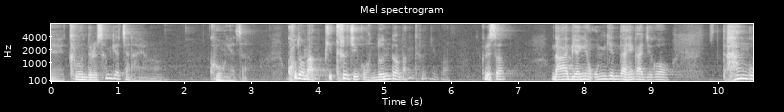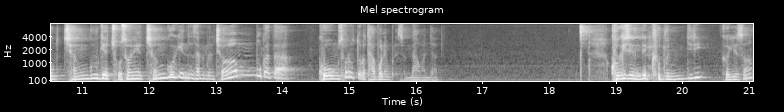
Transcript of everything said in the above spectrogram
예, 그분들을 섬겼잖아요. 고흥에서. 코도 막 비틀어지고 눈도 막 틀어지고. 그래서 나병이 옮긴다 해가지고 한국 전국에 조선의 전국에 있는 사람들 전부가 다 고흥 소록도로 다 보내버렸어요. 나 환자 거기서 있는데 그분들이 거기서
